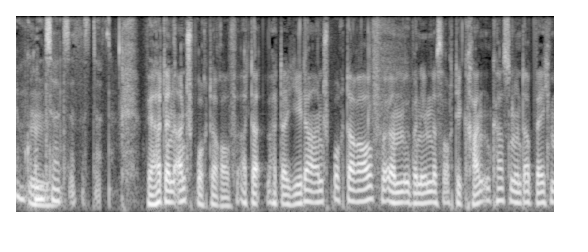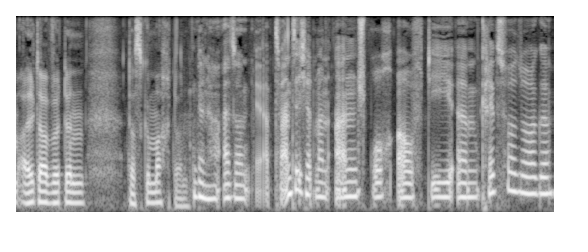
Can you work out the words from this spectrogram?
im mhm. Grundsatz mhm. ist es das. Wer hat denn Anspruch darauf? Hat da, hat da jeder Anspruch darauf? Ähm, übernehmen das auch die Krankenkassen und ab welchem Alter wird denn das gemacht dann? Genau, also ab 20 hat man Anspruch auf die ähm, Krebsvorsorge.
